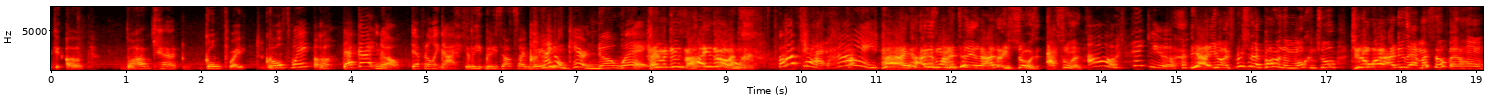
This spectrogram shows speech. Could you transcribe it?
Okay, Uh, Bobcat Goldthwait. Goldthwait? Uh-huh. That guy? No, definitely not. Yeah, but, he, but he's outside waiting. I don't care. No way. Hey, Medusa, how you doing? Bobcat, hi. Hi, I just wanted to tell you that I thought your show was excellent. Oh, thank you. Yeah, you know, especially that part with the remote control. Do you know what? I do that myself at home.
